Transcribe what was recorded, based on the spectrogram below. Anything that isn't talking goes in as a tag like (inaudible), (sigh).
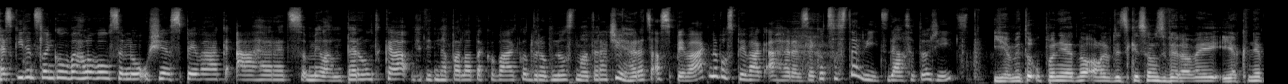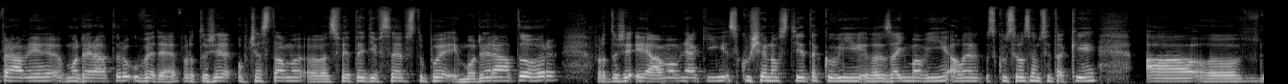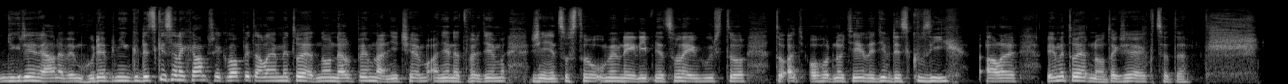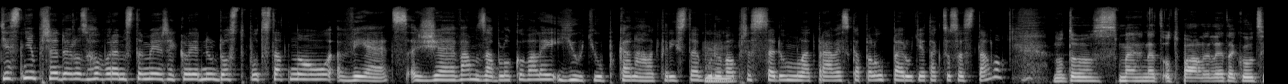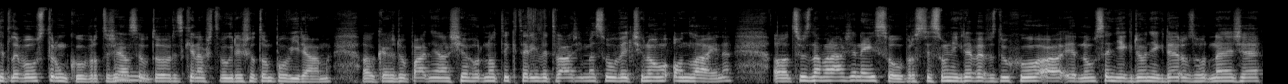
Hezký den s Lenkou Vahlovou, se mnou už je zpěvák a herec Milan Peroutka. Mě teď napadla taková jako drobnost, máte radši herec a zpěvák nebo zpěvák a herec? Jako co jste víc, dá se to říct? Je mi to úplně jedno, ale vždycky jsem zvědavý, jak mě právě moderátor uvede, protože občas tam eh, světe div se vstupuje i moderátor, protože i já mám nějaké zkušenosti takový eh, zajímavý, ale zkusil jsem si taky a uh, nikdy, já nevím, hudebník, vždycky se nechám překvapit, ale je mi to jedno, nelpím na ničem, ani netvrdím, že něco z toho umím nejlíp, něco nejhůř, to, to ať ohodnotí lidi v diskuzích, ale je mi to jedno, takže jak chcete. Těsně před rozhovorem jste mi řekl jednu dost podstatnou věc, že vám zablokovali YouTube kanál, který jste budoval hmm. přes sedm let právě s kapelou Perutě, tak co se stalo? No to jsme hned odpálili takovou citlivou strunku, protože hmm. já se u toho vždycky naštvu, když o tom povídám. Každopádně naše hodnoty, které vytváříme, jsou většinou online, což znamená, že nejsou, prostě jsou někde ve vzduchu a jednou se někdo někde rozhodne, že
